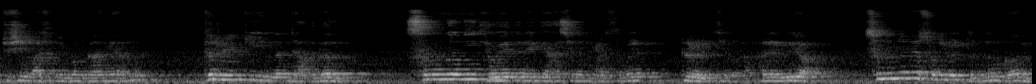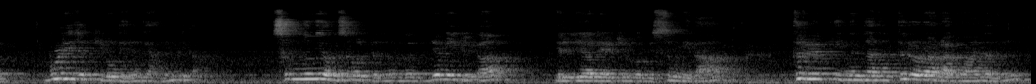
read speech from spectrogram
주신 말씀이 뭔가 하면 들을 귀 있는 자들은 성령이 교회들에게 하시는 말씀을 들을지어다. 할렐루야. 성령의 소리를 듣는 건 물리적 귀로 되는 게 아닙니다. 성령의 음성을 듣는 건 영의 귀가 열려야 될 줄로 믿습니다. 들을 귀 있는 자는 들으라라고 하는 어,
